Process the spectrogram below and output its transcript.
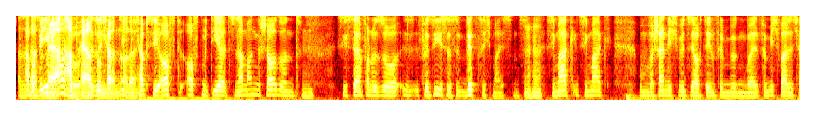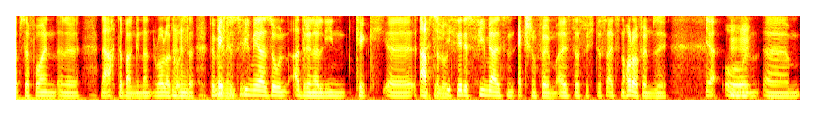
Also Aber bei ihr genauso. Also ich habe hab sie oft, oft mit ihr zusammen angeschaut und mhm. Sie ist einfach nur so, für sie ist es witzig meistens. Mhm. Sie mag, sie mag, und wahrscheinlich wird sie auch den Film mögen, weil für mich war das, ich habe es ja vorhin eine, eine, Achterbahn genannt, ein Rollercoaster. Mhm. Für mich Definitiv. ist es viel mehr so ein Adrenalin-Kick. Äh, Absolut. Ich, ich sehe das viel mehr als einen Actionfilm, als dass ich das als einen Horrorfilm sehe. Ja. Und mhm. ähm,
